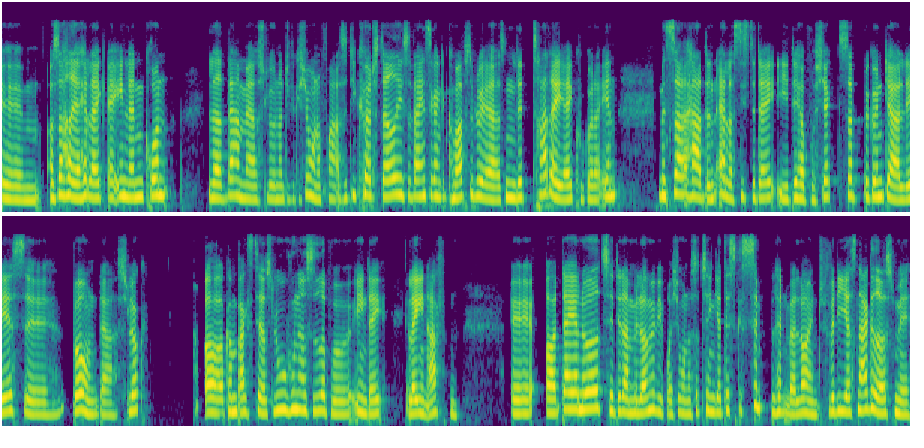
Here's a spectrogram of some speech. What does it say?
Øhm, og så havde jeg heller ikke af en eller anden grund lavet være med at slå notifikationer fra, så de kørte stadig, så hver eneste gang det kom op, så blev jeg sådan lidt træt af, at jeg ikke kunne gå derind. Men så her den aller sidste dag i det her projekt, så begyndte jeg at læse øh, bogen der Sluk, og kom faktisk til at sluge 100 sider på en dag, eller en aften. Øh, og da jeg nåede til det der med lommevibrationer, så tænkte jeg, at det skal simpelthen være løgnt, fordi jeg snakkede også med,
